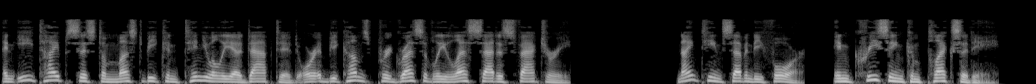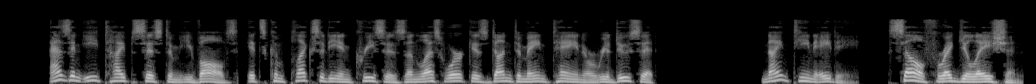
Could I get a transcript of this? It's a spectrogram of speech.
An E-type system must be continually adapted or it becomes progressively less satisfactory. 1974, "...increasing complexity." As an E-type system evolves, its complexity increases unless work is done to maintain or reduce it. 1980, "...self-regulation."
